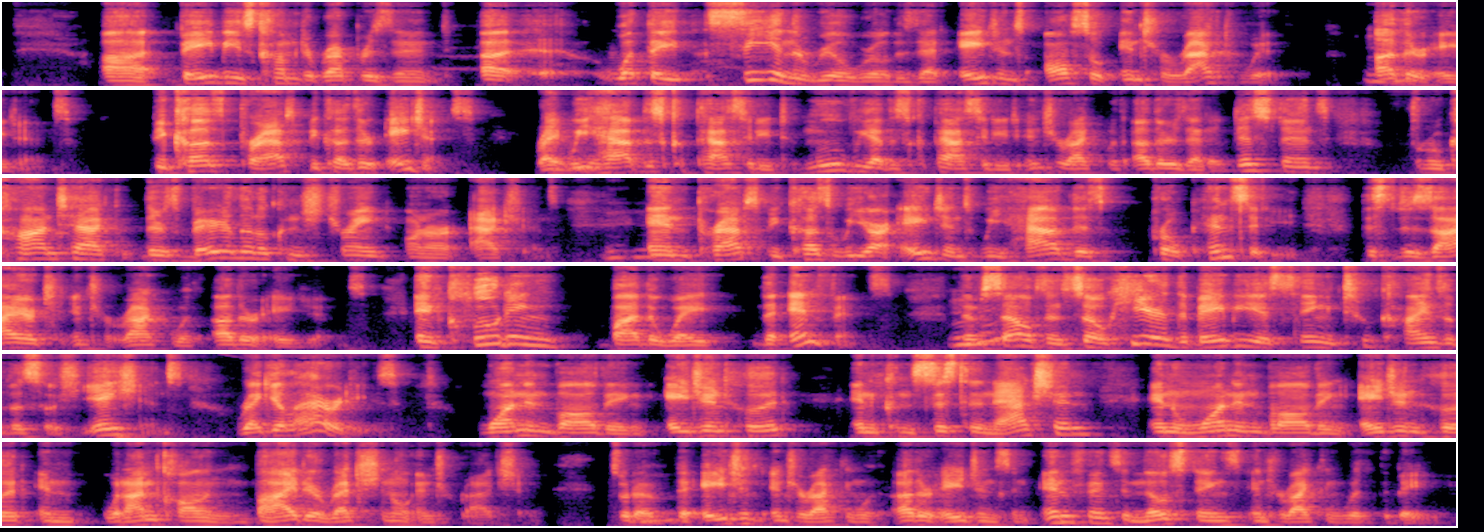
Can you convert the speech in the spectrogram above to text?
Uh, babies come to represent uh, what they see in the real world is that agents also interact with mm-hmm. other agents because perhaps because they're agents, right? We have this capacity to move, we have this capacity to interact with others at a distance through contact. There's very little constraint on our actions. Mm-hmm. And perhaps because we are agents, we have this propensity, this desire to interact with other agents including, by the way, the infants mm-hmm. themselves. And so here the baby is seeing two kinds of associations, regularities, one involving agenthood and consistent action, and one involving agenthood and what I'm calling bidirectional interaction. Sort of the agent interacting with other agents and infants, and those things interacting with the baby.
